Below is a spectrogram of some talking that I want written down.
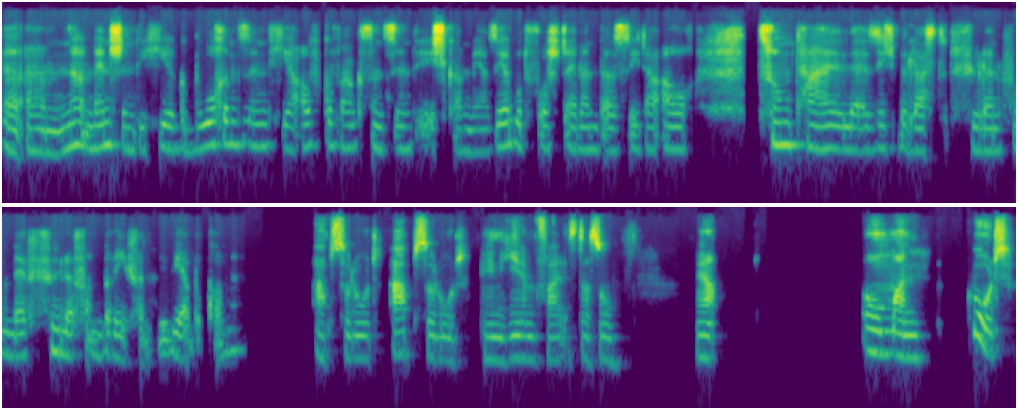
äh, ähm, ne, Menschen, die hier geboren sind, hier aufgewachsen sind. Ich kann mir sehr gut vorstellen, dass sie da auch zum Teil äh, sich belastet fühlen von der Fülle von Briefen, die wir bekommen. Absolut, absolut. In jedem Fall ist das so. Ja. Oh Mann. Gut.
